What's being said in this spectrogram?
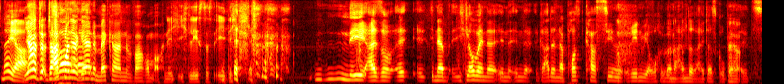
Naja. Ja, darf aber, man ja äh, gerne meckern, warum auch nicht? Ich lese das eh nicht. nee, also äh, in der, ich glaube, in der, in, in der, gerade in der Podcast-Szene reden wir auch über eine andere Altersgruppe ja. als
